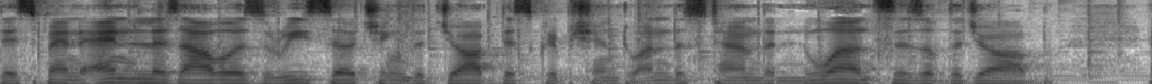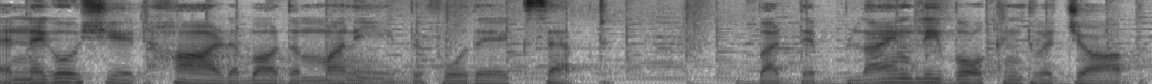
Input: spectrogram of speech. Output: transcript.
They spend endless hours researching the job description to understand the nuances of the job and negotiate hard about the money before they accept. But they blindly walk into a job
